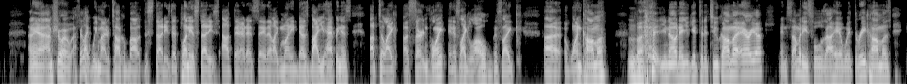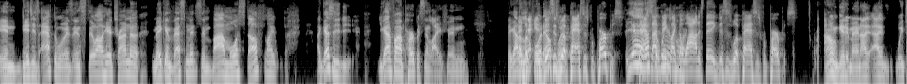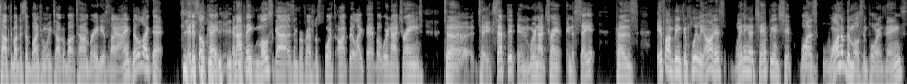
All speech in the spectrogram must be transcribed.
I mean, I, am sure. I feel like we might have talked about the studies. There's plenty of studies out there that say that like money does buy you happiness up to like a certain point, and it's like low. It's like uh one comma, mm-hmm. but you know, then you get to the two comma area, and some of these fools out here with three commas in digits afterwards, and still out here trying to make investments and buy more stuff. Like, I guess you you got to find purpose in life, and they got to look that, for and it. This elsewhere. is what passes for purpose. Yeah, that's, that's I think like part. the wildest thing. This is what passes for purpose. I don't get it, man. I, I we talked about this a bunch when we talk about Tom Brady. It's like I ain't built like that, and it's okay. and I think most guys in professional sports aren't built like that, but we're not trained to to accept it, and we're not trained to say it. Because if I'm being completely honest, winning a championship was one of the most important things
